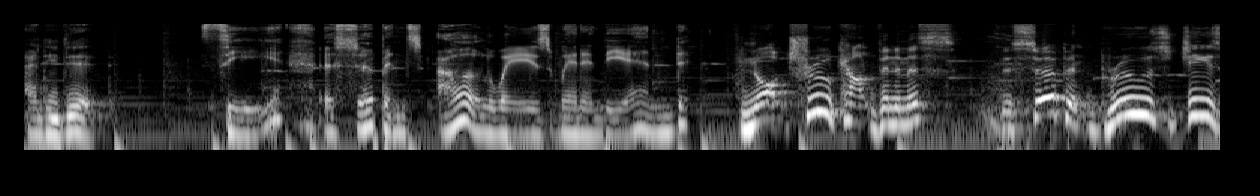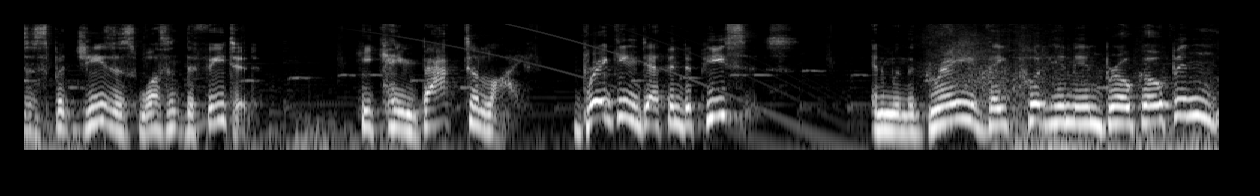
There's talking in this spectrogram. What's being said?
and he did. See, serpents always win in the end. Not true, Count Venomous. The serpent bruised Jesus, but Jesus wasn't defeated. He came back to life, breaking death into pieces. And when the grave they put him in broke open,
